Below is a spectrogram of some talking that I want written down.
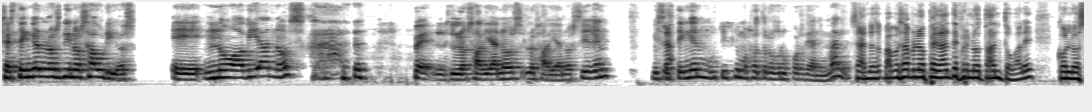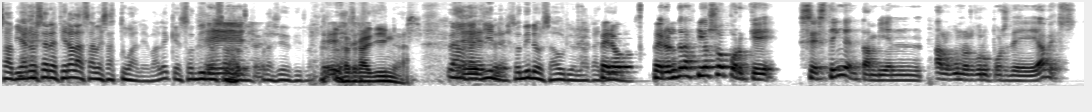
Se extinguen los dinosaurios eh, no avianos, los avianos, los avianos siguen y se extinguen muchísimos otros grupos de animales. O sea, vamos a vernos pedantes, pero no tanto, ¿vale? Con los avianos se refiere a las aves actuales, ¿vale? Que son dinosaurios, por así decirlo. Las gallinas. Las gallinas, son dinosaurios, las gallinas. Pero, pero es gracioso porque se extinguen también algunos grupos de aves.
